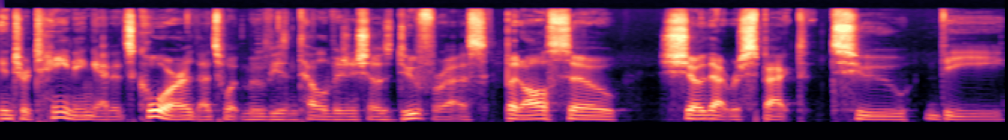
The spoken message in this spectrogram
entertaining at its core, that's what movies and television shows do for us, but also show that respect to the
